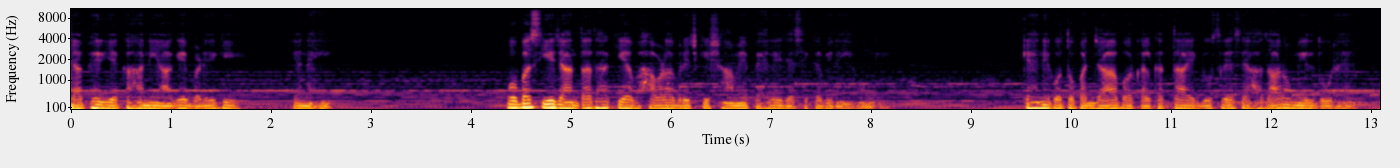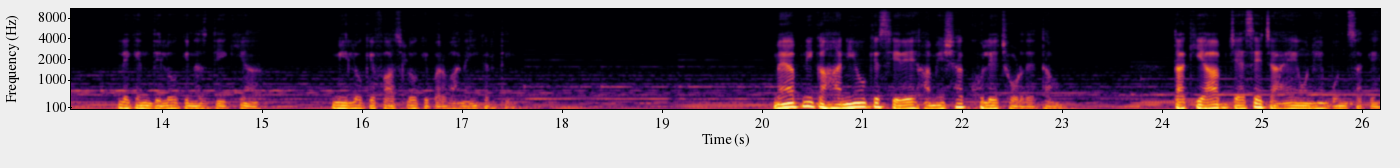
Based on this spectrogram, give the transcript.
या फिर ये कहानी आगे बढ़ेगी या नहीं। वो बस ये जानता था कि अब हावड़ा ब्रिज की शामें पहले जैसे कभी नहीं होंगी। कहने को तो पंजाब और कलकत्ता एक दूसरे से हज़ारों मील दूर हैं, लेकिन दिलों की नजदीकियाँ मीलों के फासलों की परवाह नहीं करती। मैं अपनी कहानियों के सिरे हमेशा खुले छोड़ देता हूँ। ताकि आप जैसे चाहें उन्हें बुन सकें,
